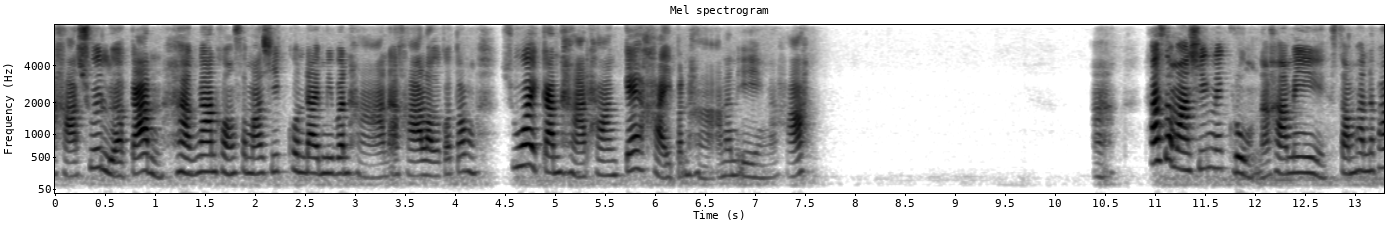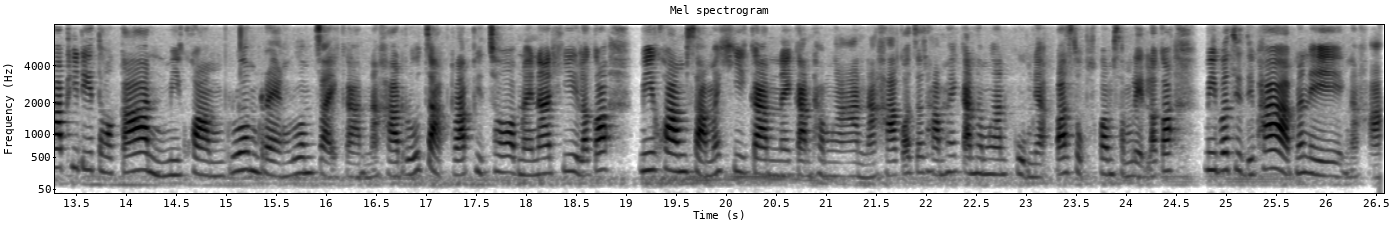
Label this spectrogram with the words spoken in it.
นะคะ ช่วยเหลือกันหากงานของสมาชิกคนใดมีปัญหานะคะ เราก็ต้องช่วยกันหาทางแก้ไขปัญหานั่นเองนะคะ อะถ้าสมาชิกในกลุ่มนะคะ มีสัมพันธภาพที่ดีต่อกัน มีความร่วมแรงร่วมใจกันนะคะ รู้จักรับผิดชอบในหน้าที่ แล้วก็มีความสามัคคีกันในการทำงานนะคะ ก็จะทำให้การทำงานกลุ่มเนี่ยประสบความสำเร็จ แล้วก็มีประสิทธิภาพนั่นเองนะคะ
